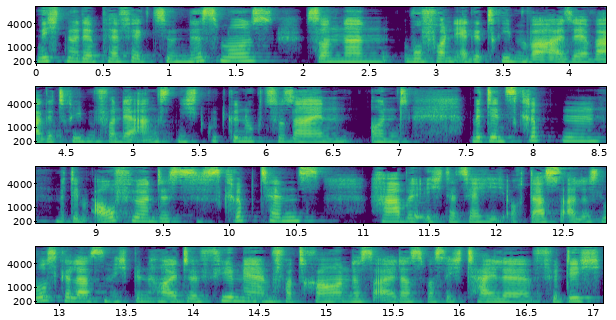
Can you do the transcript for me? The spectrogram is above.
nicht nur der Perfektionismus, sondern wovon er getrieben war. Also er war getrieben von der Angst, nicht gut genug zu sein. Und mit den Skripten, mit dem Aufhören des Skriptens habe ich tatsächlich auch das alles losgelassen. Ich bin heute viel mehr im Vertrauen, dass all das, was ich teile, für dich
